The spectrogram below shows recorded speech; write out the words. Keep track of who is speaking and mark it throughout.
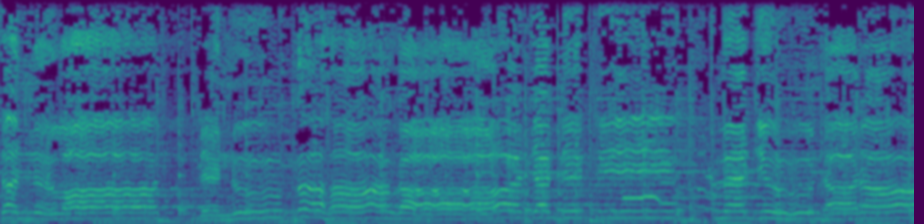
Speaker 1: ਧੰਨਵਾਦ ਤੈਨੂੰ ਕਹਾਂਗਾ ਜਦ ਤੀਕ ਮੈਂ ਜਿਉਂਦਾ ਰਾਂਗਾ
